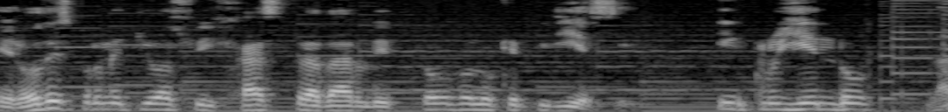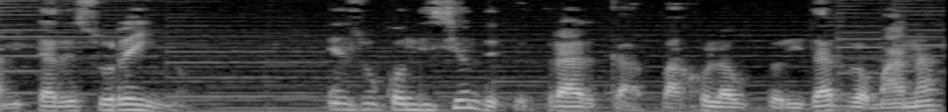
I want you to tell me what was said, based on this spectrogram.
Herodes prometió a su hijastra darle todo lo que pidiese, incluyendo la mitad de su reino. En su condición de tetrarca bajo la autoridad romana,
